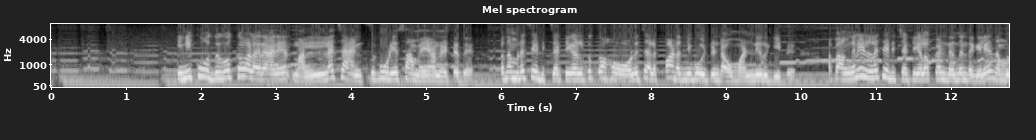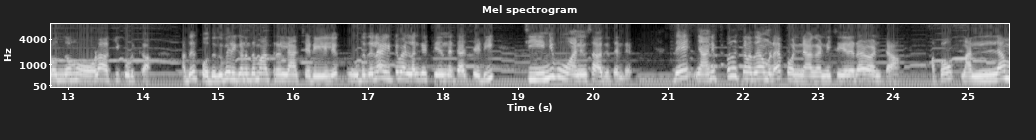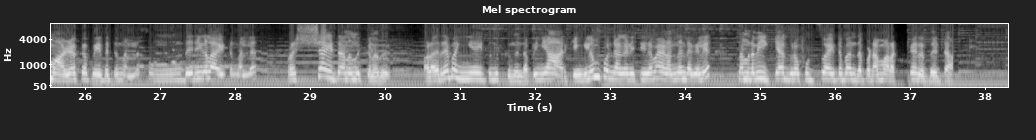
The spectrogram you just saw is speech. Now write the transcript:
ഇനി കൊതുകൊക്കെ വളരാന് നല്ല ചാൻസ് കൂടിയ സമയമാണ് കേട്ടത് അപ്പൊ നമ്മുടെ ചെടിച്ചട്ടികൾക്കൊക്കെ ഹോൾ ചിലപ്പോൾ അടഞ്ഞു പോയിട്ടുണ്ടാവും മണ്ണിറുകിയിട്ട് അപ്പൊ അങ്ങനെയുള്ള ചെടിച്ചട്ടികളൊക്കെ ഉണ്ടെന്നുണ്ടെങ്കിൽ നമ്മളൊന്ന് ഹോളാക്കി കൊടുക്കുക. അത് കൊതുക് പെരുകണത് മാത്രമല്ല ചെടിയിൽ കൂടുതലായിട്ട് വെള്ളം കെട്ടി നിന്നിട്ട് ആ ചെടി ചീഞ്ഞു പോവാനും സാധ്യതയുണ്ട്. ദേ ഞാനിപ്പോ നിൽക്കുന്നത് നമ്മുടെ പൊന്നാകണ്ണി ചീരയുടെ വേണ്ടാ അപ്പോൾ നല്ല മഴയൊക്കെ പെയ്തിട്ട് നല്ല സുന്ദരികളായിട്ട് നല്ല ഫ്രഷ് ആയിട്ടാണ് നിൽക്കുന്നത് വളരെ ഭംഗിയായിട്ട് നിൽക്കുന്നുണ്ട് അപ്പൊ ഇനി ആർക്കെങ്കിലും പൊന്നാങ്കണി ചീര വേണമെന്നുണ്ടെങ്കിൽ നമ്മുടെ വി കെ അഗ്രോ ഫുഡ്സുമായിട്ട് ബന്ധപ്പെടാൻ മറക്കരുത് കേട്ടാ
